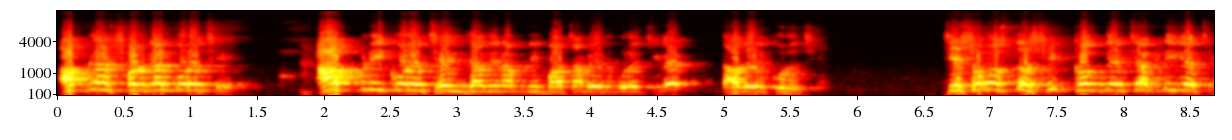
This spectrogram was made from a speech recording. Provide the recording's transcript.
আপনার সরকার করেছে। আপনি করেছেন যাদের আপনি বাঁচাবেন বলেছিলেন, তাদের করেছেন। যে সমস্ত শিক্ষকদের চাকরি গেছে,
